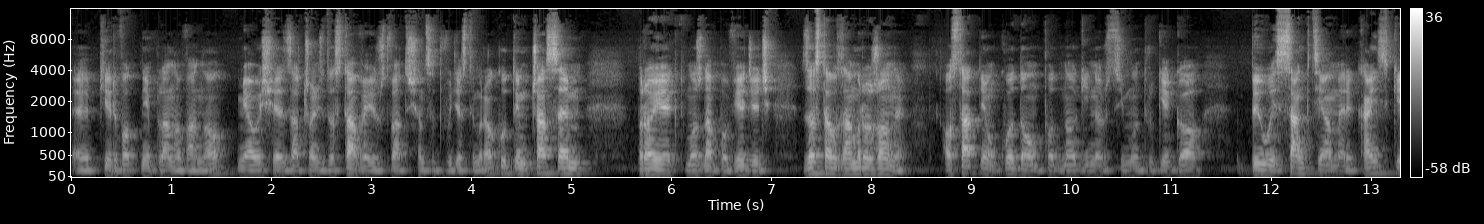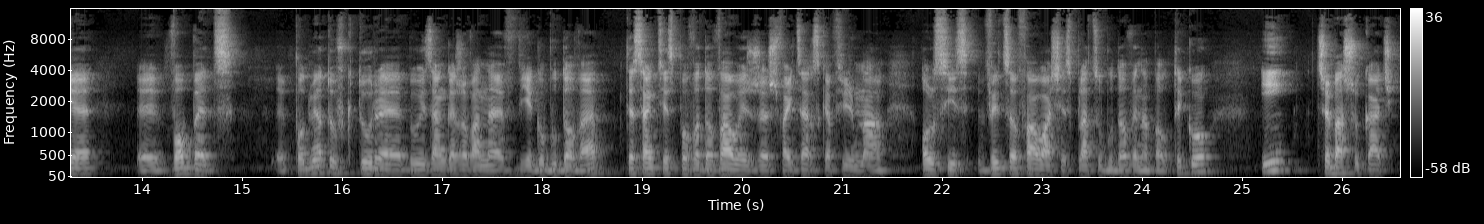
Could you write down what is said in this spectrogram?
e, pierwotnie planowano. Miały się zacząć dostawy już w 2020 roku. Tymczasem projekt, można powiedzieć, został zamrożony. Ostatnią kłodą pod nogi Nord Streamu 2 były sankcje amerykańskie y, wobec podmiotów, które były zaangażowane w jego budowę. Te sankcje spowodowały, że szwajcarska firma Allseas wycofała się z placu budowy na Bałtyku i trzeba szukać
